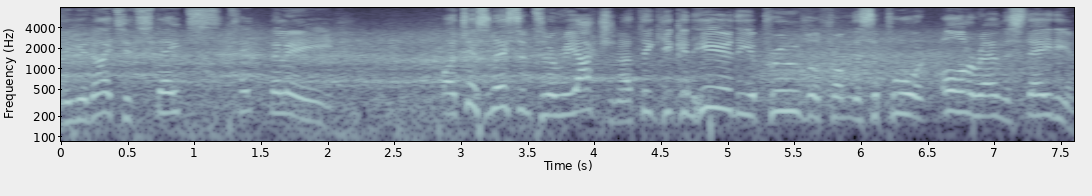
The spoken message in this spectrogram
The United States take the lead. Well, just listen to the reaction. I think you can hear the approval from the support all around the stadium.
